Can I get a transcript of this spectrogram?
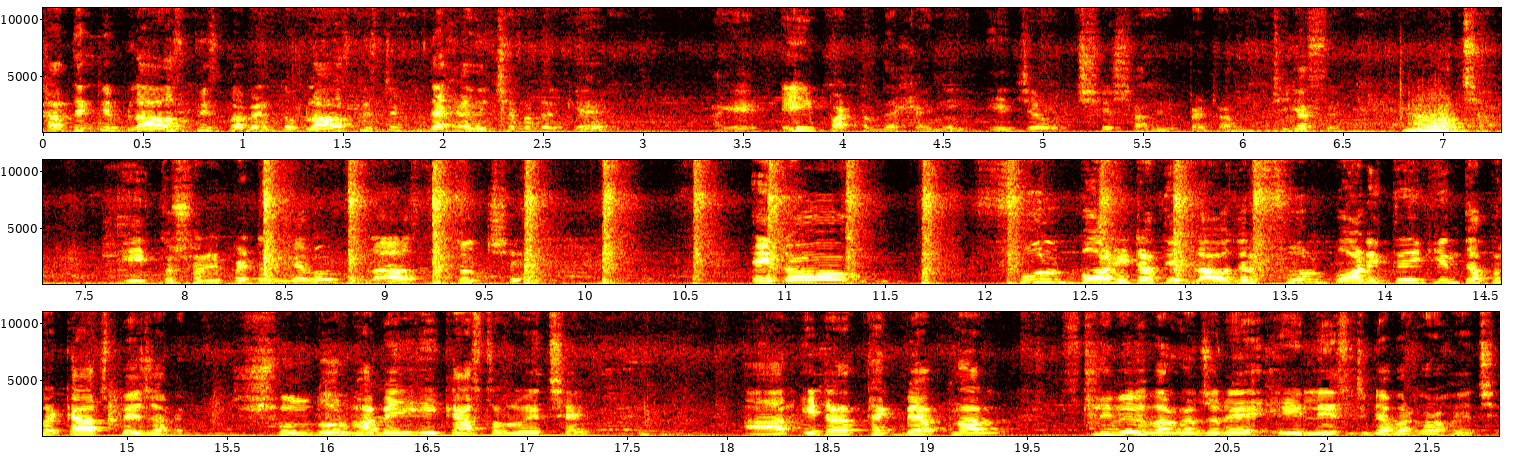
সাথে একটি ব্লাউজ পিস পাবেন। তো ব্লাউজ পিসটা একটু দেখা দিচ্ছে আপনাদেরকে। আগে এই পার্টটা দেখায়নি এই যে হচ্ছে শাড়ির প্যাটার্ন ঠিক আছে? আচ্ছা এই তো শাড়ির প্যাটার্ন গেল। ব্লাউজ হচ্ছে। এটা ফুল বডিটাতে ব্লাউজের ফুল বডিতেই কিন্তু আপনারা কাজ পেয়ে যাবেন। সুন্দরভাবেই এই কাজটা রয়েছে। আর এটা থাকবে আপনার স্লিভে ব্যবহার করার জন্য এই লেসটি ব্যবহার করা হয়েছে।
